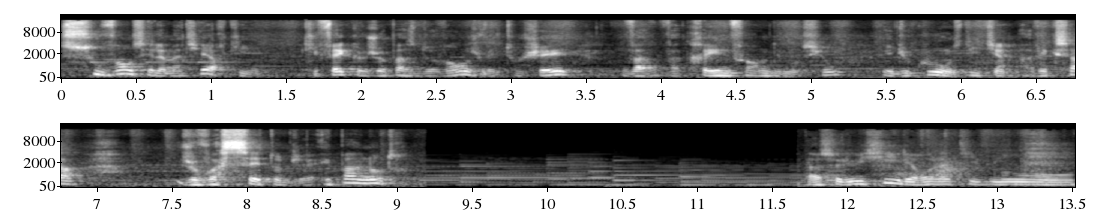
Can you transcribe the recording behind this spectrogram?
Souvent, c'est la matière qui, qui, fait que je passe devant, je vais toucher, va, va créer une forme d'émotion. Et du coup, on se dit, tiens, avec ça, je vois cet objet et pas un autre. Ah, celui-ci, il est relativement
